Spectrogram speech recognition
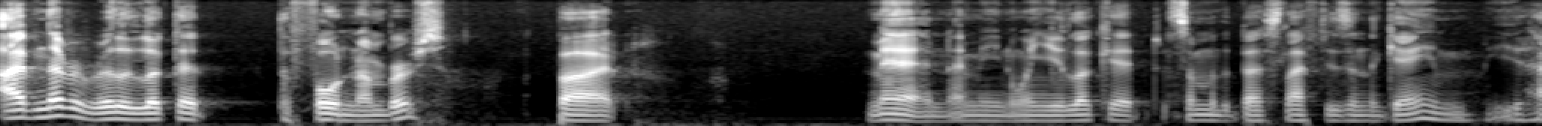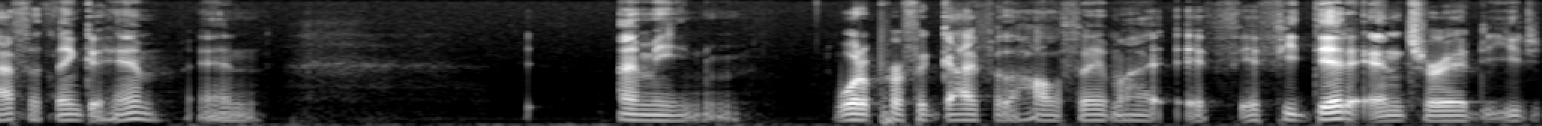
I've never really looked at the full numbers, but man, I mean, when you look at some of the best lefties in the game, you have to think of him. And I mean, what a perfect guy for the Hall of Fame. I, if if he did enter it, you'd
